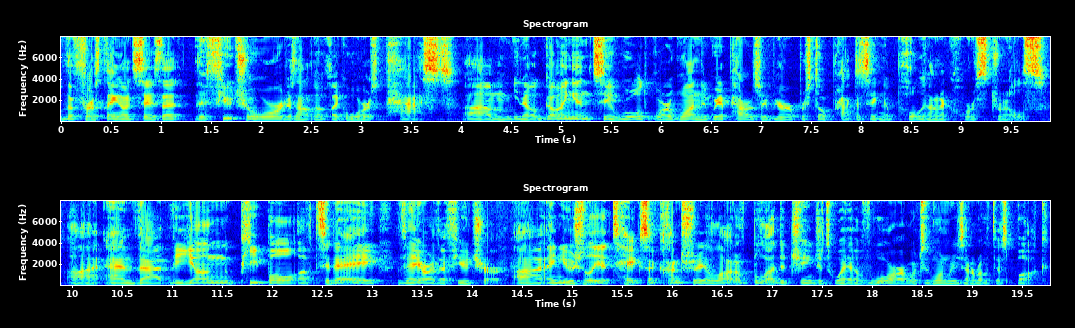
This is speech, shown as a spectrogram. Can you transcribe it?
The first thing I would say is that the future war does not look like wars past. Um, you know, going into World War One, the great powers of Europe were still practicing Napoleonic horse drills, uh, and that the young people of today they are the future. Uh, and usually, it takes a country a lot of blood to change its way of war, which is one reason I wrote this book.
